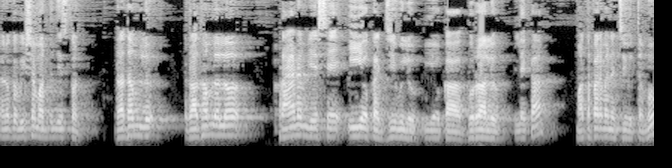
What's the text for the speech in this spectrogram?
కానీ ఒక విషయం అర్థం చేసుకోండి. రథములు రథములలో ప్రయాణం చేసే ఈ యొక్క జీవులు ఈ యొక్క గుర్రాలు లేక మతపరమైన జీవితము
